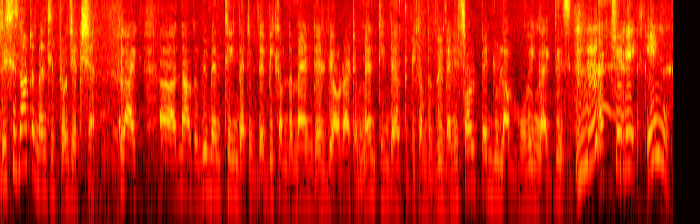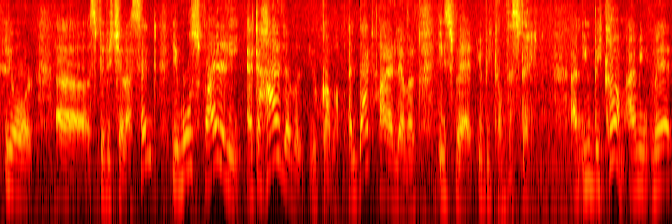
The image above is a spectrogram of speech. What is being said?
this is not a mental projection. Like uh, now the women think that if they become the men, they'll be all right. And men think they have to become the women. It's all pendulum moving like this. Actually, in your uh, spiritual ascent, you move spirally. At a higher level, you come up. And that higher level is where you become the spirit and you become i mean where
